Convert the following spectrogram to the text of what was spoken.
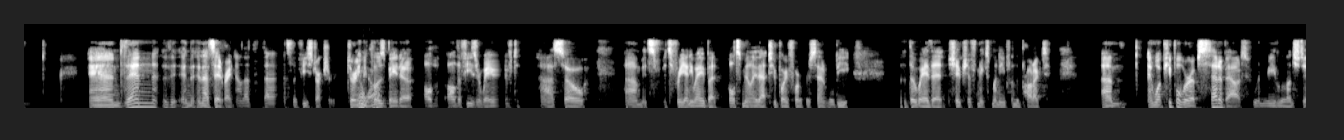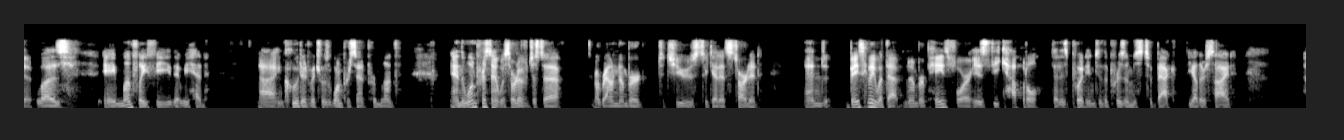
and then, the, and, and that's it right now. That, that's the fee structure. During oh, the wow. closed beta, all, all the fees are waived. Uh, so um, it's, it's free anyway, but ultimately that 2.4% will be the way that Shapeshift makes money from the product. Um, and what people were upset about when we launched it was a monthly fee that we had uh, included, which was 1% per month. And the 1% was sort of just a, a round number to choose to get it started. And basically what that number pays for is the capital that is put into the prisms to back the other side.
